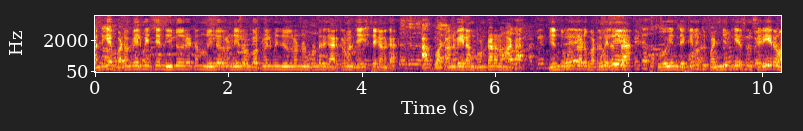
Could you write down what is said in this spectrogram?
అందుకే బటన్ వేలు మీద నీళ్ళు వదిలేయటం నీళ్ళు వదలడం నీళ్ళు బటన్ వేలు మీద నీళ్ళు వదలడం అనుకుంటారు కార్యక్రమాలు చేయిస్తే కనుక. ఆ బటన్ వేలు అంత ఉంటాడు అనమాట ఎందుకు ఉంటాడు బటన్ వేలు అంతా? పోయిన దగ్గర నుంచి పండించేసిన శరీరం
